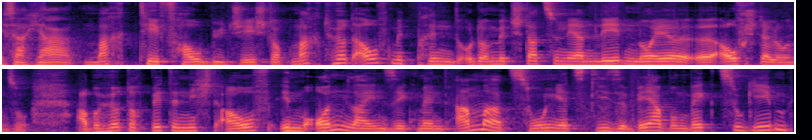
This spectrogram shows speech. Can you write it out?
Ich sage, ja, macht TV-Budget stopp, macht, hört auf mit Print oder mit stationären Läden neue äh, Aufsteller und so. Aber hört doch bitte nicht auf, im Online-Segment Amazon jetzt diese Werbung wegzugeben,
